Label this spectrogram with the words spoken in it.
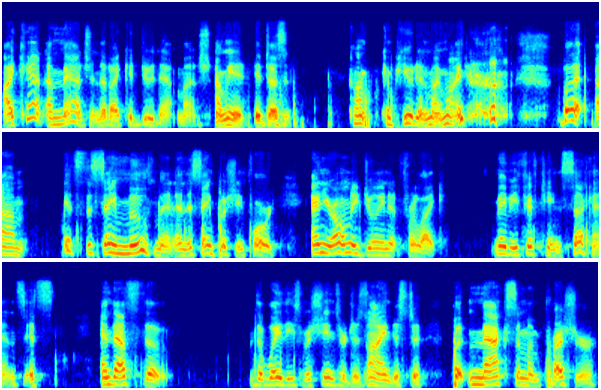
I can't imagine that I could do that much. I mean, it, it doesn't com- compute in my mind, but um, it's the same movement and the same pushing forward and you're only doing it for like maybe 15 seconds it's and that's the the way these machines are designed is to put maximum pressure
